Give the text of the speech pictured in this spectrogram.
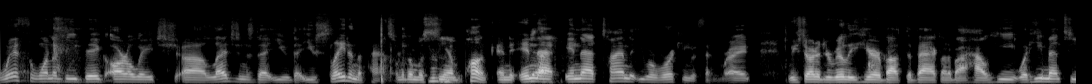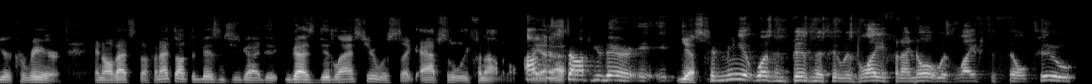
with one of the big ROH uh, legends that you that you slayed in the past. One of them was CM Punk, and in Yeah. that in that time that you were working with him, right, we started to really hear about the background about how he what he meant to your career and all that stuff. And I thought the business you guys did you guys did last year was like absolutely phenomenal. I'll I- just I- stop you there. It, it, Yes. To me, it wasn't business; it was life, and I know it was life to Phil too.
